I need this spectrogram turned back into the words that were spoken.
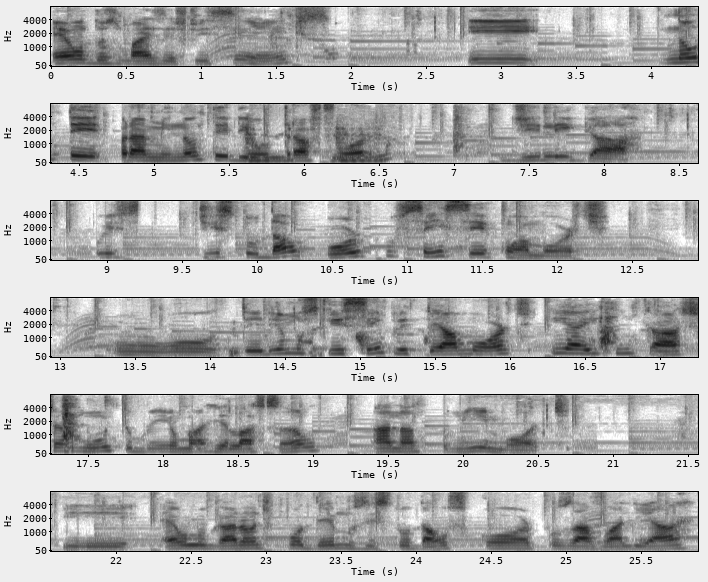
é um dos mais eficientes e não ter, para mim, não teria outra forma de ligar, de estudar o corpo sem ser com a morte. O, teríamos que sempre ter a morte e aí que encaixa muito bem uma relação anatomia e morte. E é o lugar onde podemos estudar os corpos, avaliar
